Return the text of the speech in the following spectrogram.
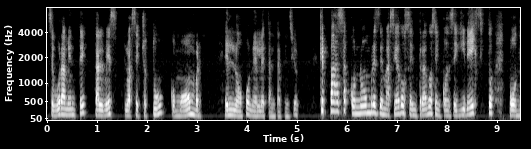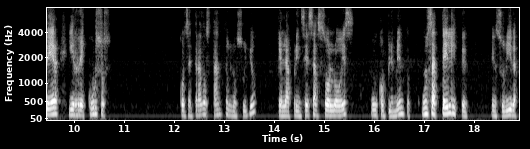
seguramente tal vez lo has hecho tú como hombre, el no ponerle tanta atención. ¿Qué pasa con hombres demasiado centrados en conseguir éxito, poder y recursos? Concentrados tanto en lo suyo que la princesa solo es un complemento, un satélite en su vida.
